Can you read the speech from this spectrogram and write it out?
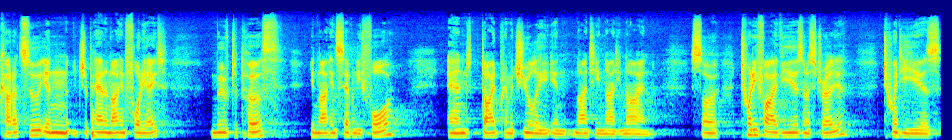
Karatsu in Japan in 1948, moved to Perth in 1974 and died prematurely in 1999. So, 25 years in Australia, 20 years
